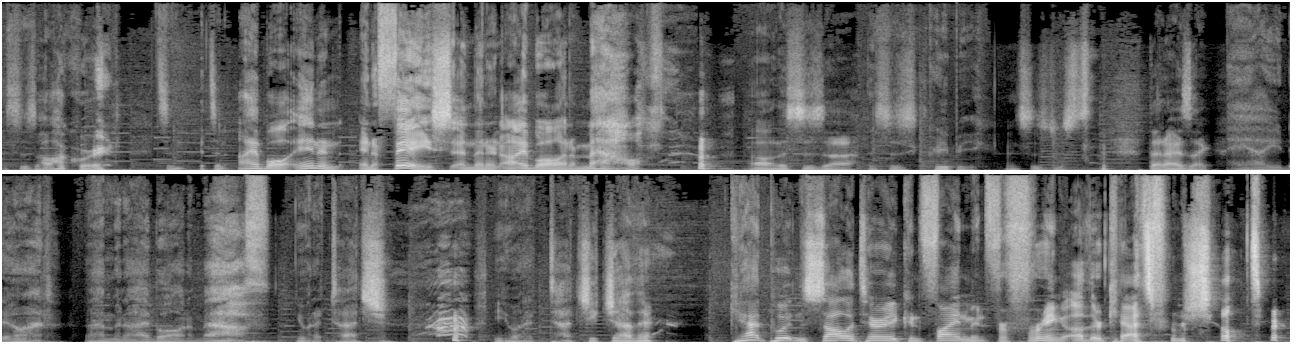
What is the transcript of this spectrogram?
this is awkward. It's an it's an eyeball in and in a face and then an eyeball in a mouth. oh, this is uh this is creepy. This is just that eye's like, hey, how you doing? I'm an eyeball and a mouth. You want to touch? you want to touch each other? Cat put in solitary confinement for freeing other cats from shelter.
